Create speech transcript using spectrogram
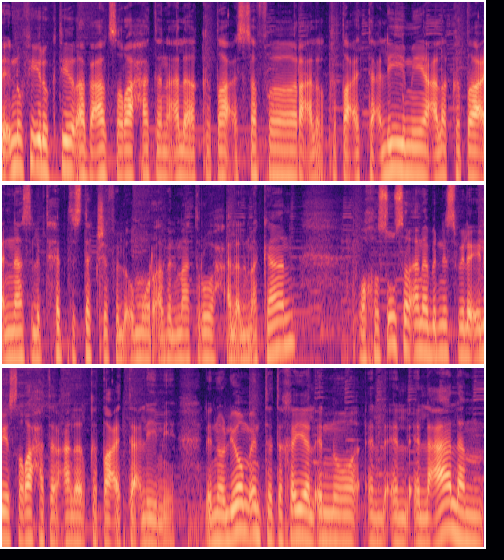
لأنه في له كثير أبعاد صراحة على قطاع السفر على القطاع التعليمي على قطاع الناس اللي بتحب تستكشف الأمور قبل ما تروح على المكان. وخصوصا أنا بالنسبة لي صراحة على القطاع التعليمي لأنه اليوم أنت تخيل ال- العالم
